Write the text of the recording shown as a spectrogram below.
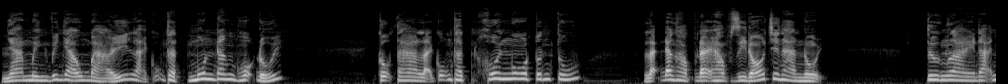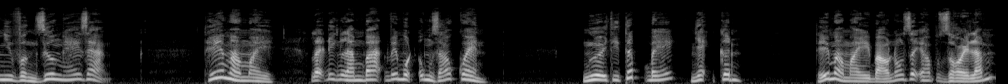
Nhà mình với nhà ông bà ấy lại cũng thật môn đăng hộ đối. Cậu ta lại cũng thật khôi ngô tuấn tú, lại đang học đại học gì đó trên Hà Nội. Tương lai đã như vầng dương hé dạng. Thế mà mày lại định làm bạn với một ông giáo quèn. Người thì thấp bé, nhẹ cân. Thế mà mày bảo nó dạy học giỏi lắm,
